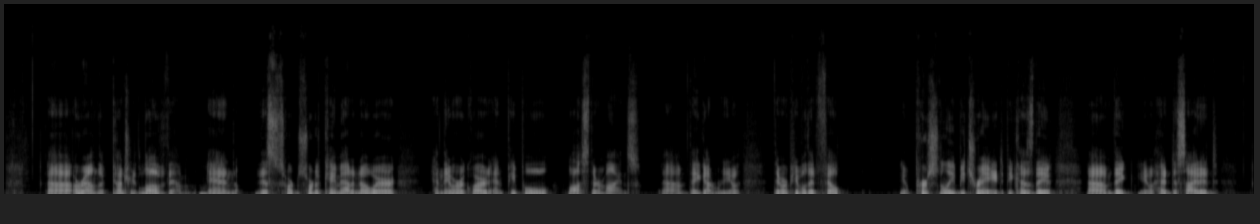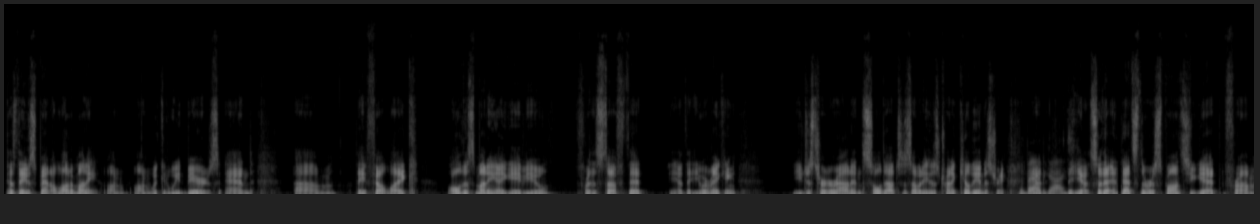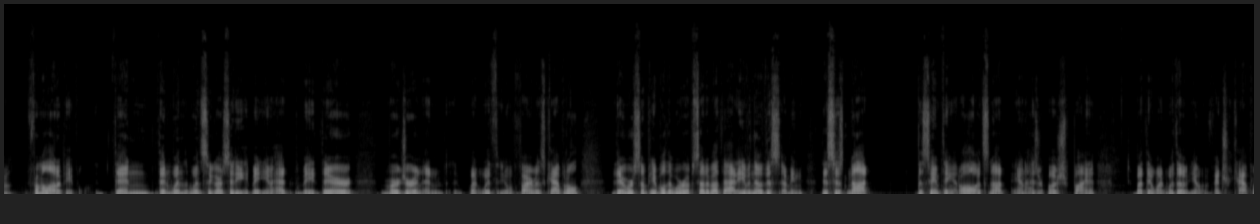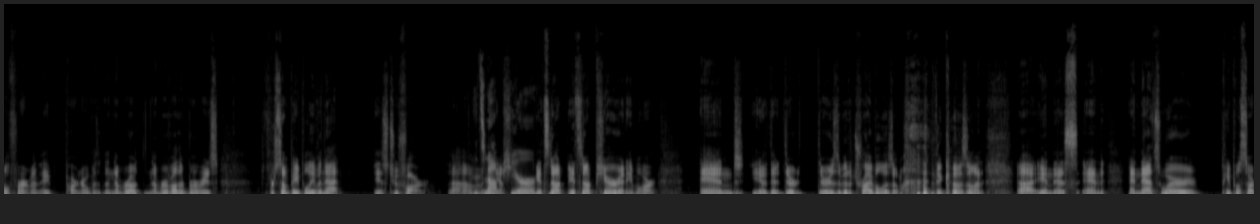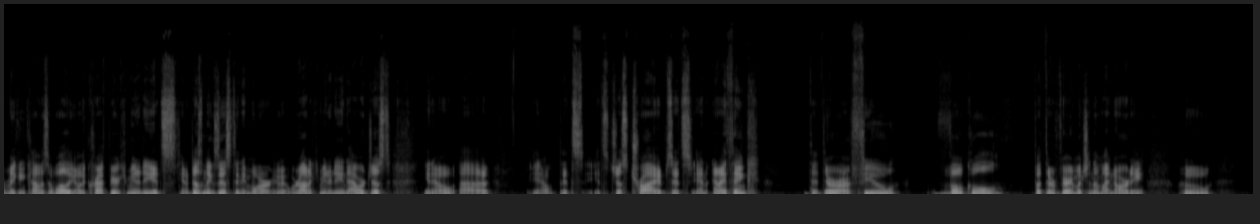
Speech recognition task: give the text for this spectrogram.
uh, around the country love them. Mm-hmm. And this sort sort of came out of nowhere, and they were acquired, and people lost their minds. Um, they got you know there were people that felt you know personally betrayed because they um, they you know had decided because they've spent a lot of money on on Wicked Weed beers, and um, they felt like all this money I gave you for the stuff that you know that you were making you just turn around and sold out to somebody who's trying to kill the industry. The bad you know, guys. Th- yeah. So that that's the response you get from from a lot of people. Then then when when Cigar City made, you know had made their merger and, and went with you know Fireman's Capital, there were some people that were upset about that. Even though this, I mean, this is not the same thing at all. It's not Anheuser Busch buying, but they went with a you know venture capital firm and they partner with a number of number of other breweries. For some people, even that is too far. Um, it's not you know, pure. It's not. It's not pure anymore and you know th- there there is a bit of tribalism that goes on uh, in this, and and that's where people start making comments that well you know the craft beer community it's you know doesn't exist anymore. we're not a community now. We're just you know uh, you know it's it's just tribes. It's and and I think that there are a few vocal, but they're very much in the minority who,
